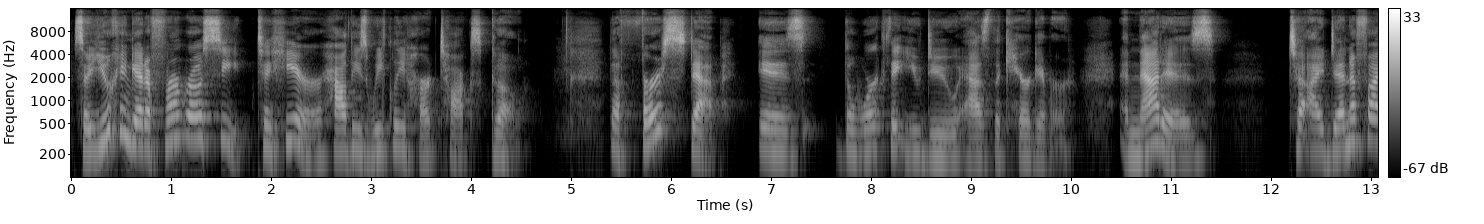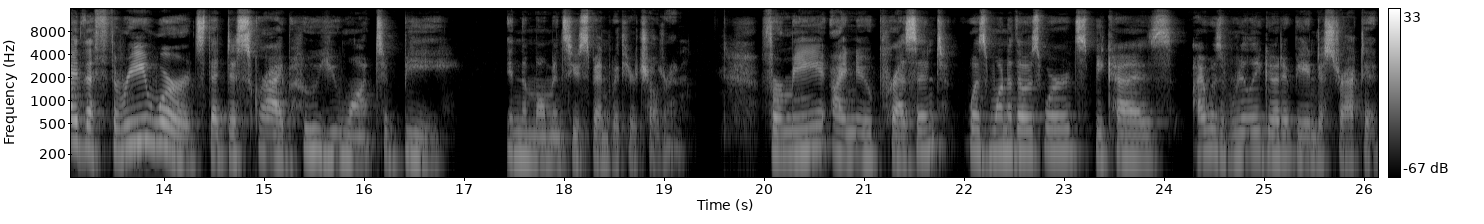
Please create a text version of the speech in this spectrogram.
so you can get a front row seat to hear how these weekly heart talks go. The first step is the work that you do as the caregiver and that is to identify the three words that describe who you want to be in the moments you spend with your children. For me, I knew present was one of those words because I was really good at being distracted.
